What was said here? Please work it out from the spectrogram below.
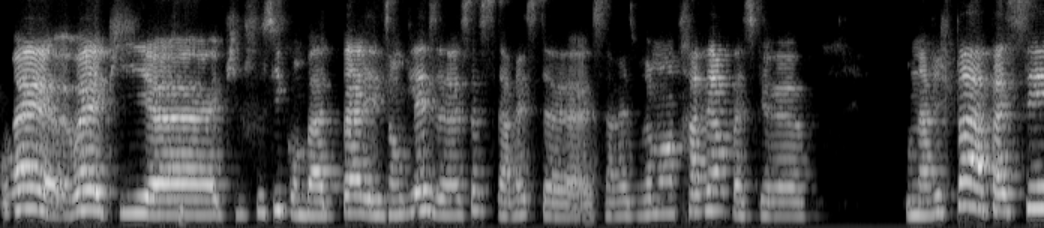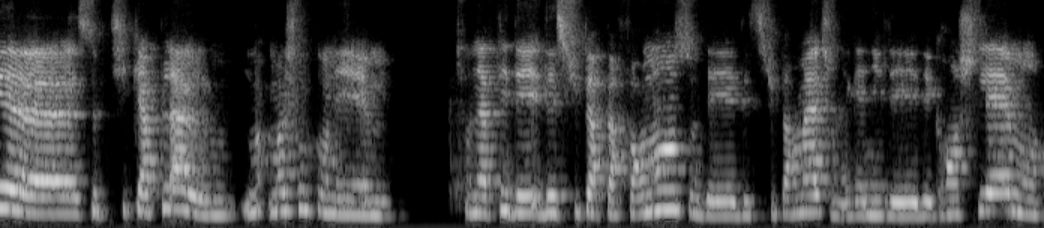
Ouais, ouais, et puis, euh, et puis le souci qu'on ne batte pas les Anglaises, ça, ça reste, ça reste vraiment un travers parce que on n'arrive pas à passer ce petit cap-là. Moi, je trouve qu'on est, on a fait des, des super performances, des, des, super matchs, on a gagné des, des grands chelems,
